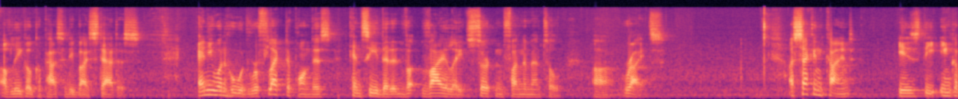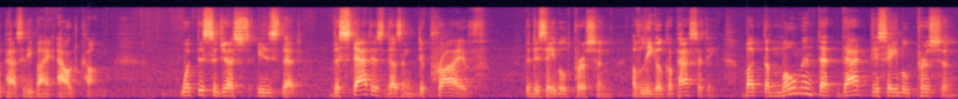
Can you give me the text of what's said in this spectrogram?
of legal capacity by status. Anyone who would reflect upon this can see that it violates certain fundamental uh, rights. A second kind is the incapacity by outcome. What this suggests is that the status doesn't deprive the disabled person of legal capacity. But the moment that that disabled person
